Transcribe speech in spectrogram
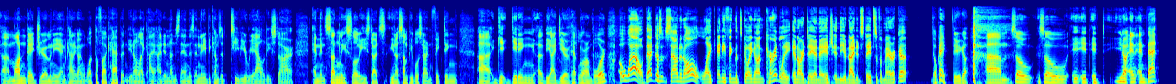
uh, modern day Germany and kind of going, "What the fuck happened?" You know, like I, I didn't understand this, and then he becomes a TV reality star, and then suddenly, slowly, he starts. You know, some people start infecting, uh, get, getting uh, the idea of Hitler on board. Oh wow, that doesn't sound at all like anything that's going on currently in our day and age in the United States of America. Okay, there you go. um, so so it, it it you know, and and that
